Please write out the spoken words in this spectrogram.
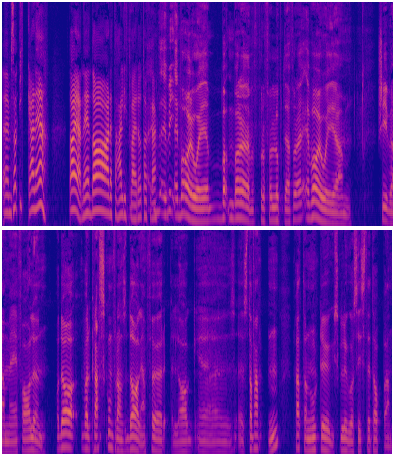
Eh, hvis han ikke er det, da er jeg enig. Da er dette her litt verre å takle. Jeg, jeg var jo i ba, Bare for å følge opp det. For jeg, jeg var jo i um, ski-VM i Falun. Og da var det pressekonferanse dagen før lag, eh, stafetten. Petter Northug skulle gå siste etappen.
